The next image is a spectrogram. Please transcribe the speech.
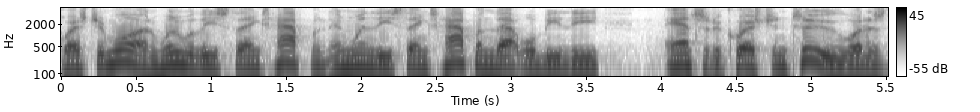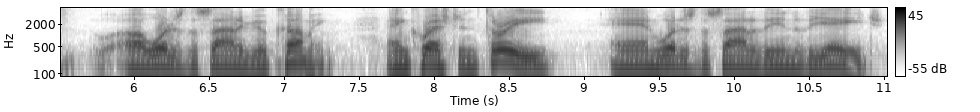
Question one, when will these things happen? And when these things happen, that will be the answer to question two, what is, uh, what is the sign of your coming? And question three, and what is the sign of the end of the age?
